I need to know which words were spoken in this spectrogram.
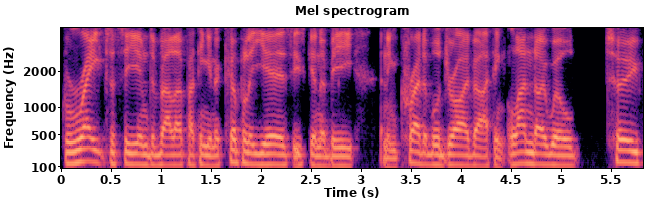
great to see him develop. I think in a couple of years he's going to be an incredible driver. I think Lando will two.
